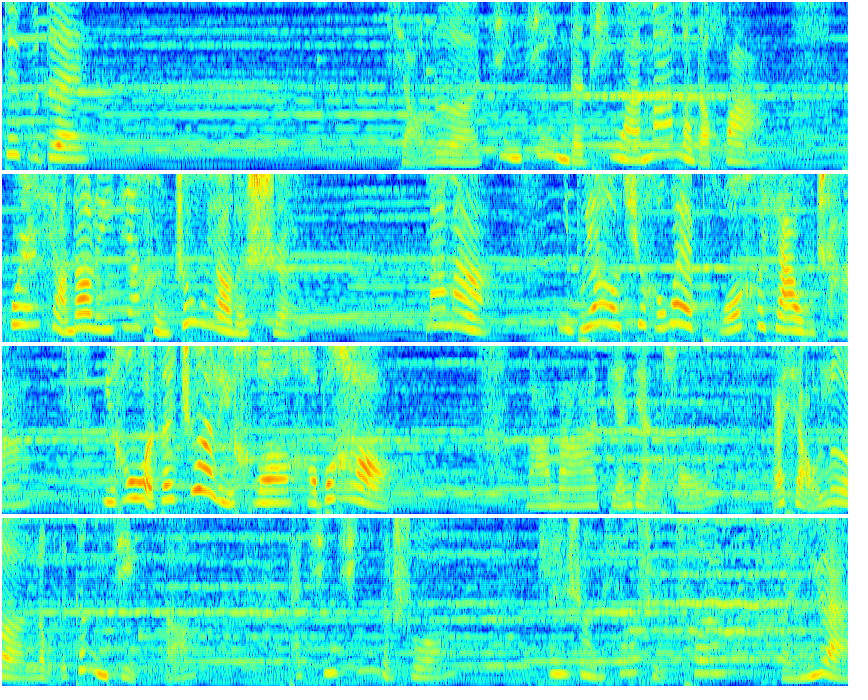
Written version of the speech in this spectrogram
对不对？”小乐静静地听完妈妈的话，忽然想到了一件很重要的事：妈妈，你不要去和外婆喝下午茶，你和我在这里喝好不好？妈妈点点头，把小乐搂得更紧了。她轻轻地说：“天上的香水村很远，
